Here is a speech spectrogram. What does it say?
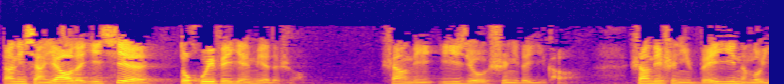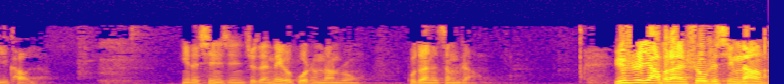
当你想要的一切都灰飞烟灭的时候，上帝依旧是你的依靠，上帝是你唯一能够依靠的。你的信心就在那个过程当中不断的增长。于是亚伯兰收拾行囊，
